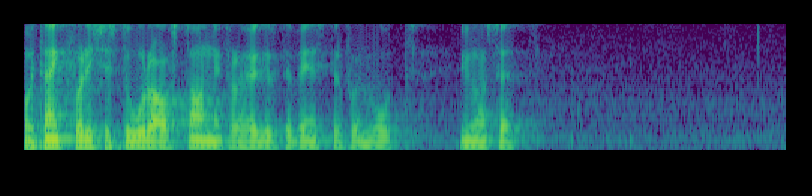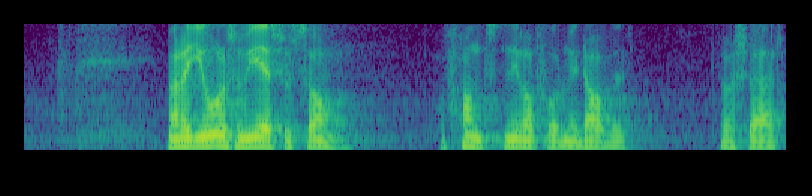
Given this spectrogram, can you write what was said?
Og jeg tenker på det ikke store avstanden fra høyre til venstre på en båt, uansett. Men de gjorde som Jesus sa, og fangsten var formidabel. Det var svær.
